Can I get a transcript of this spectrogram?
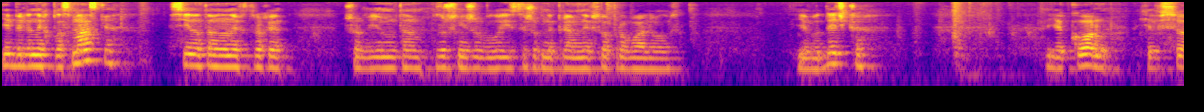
Є біля них пластмаски, сіно там на них трохи, щоб їм там зручніше було їсти, щоб не прям не все провалювалося. Є водичка, є корм, є все.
